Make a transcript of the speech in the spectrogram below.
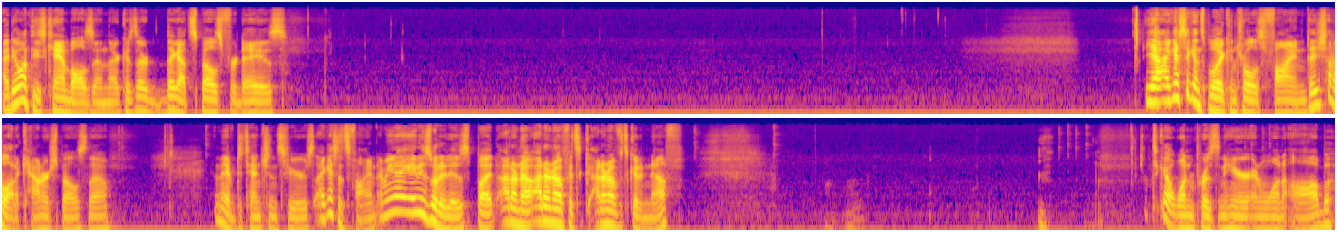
I do want these Kambals in there because they're they got spells for days. Yeah, I guess against blue control is fine. They just have a lot of counter spells though. And they have detention spheres. I guess it's fine. I mean, it is what it is, but I don't know. I don't know if it's I don't know if it's good enough. Take out one prison here and one ob.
